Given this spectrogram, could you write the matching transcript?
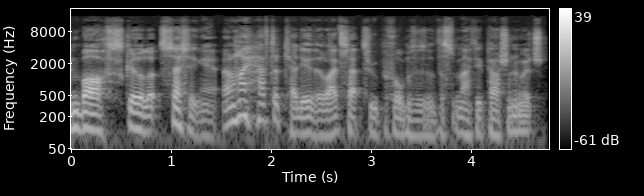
in Bach's skill at setting it. And I have to tell you that I've sat through performances of the St. Matthew Passion in which,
